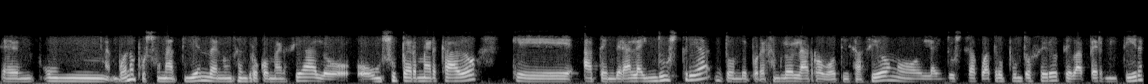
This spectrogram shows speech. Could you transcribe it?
em, un, bueno, pues una tienda en un centro comercial o, un supermercado que atenderá la industria, donde, por ejemplo, la robotización o la industria 4.0 te va a permitir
